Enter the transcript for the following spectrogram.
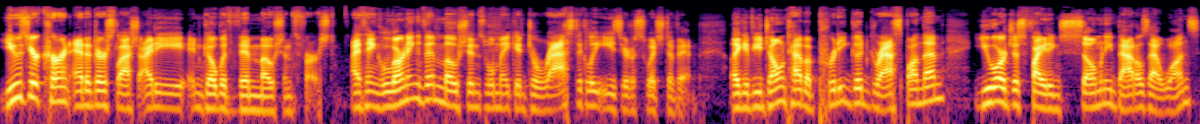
use your current editor slash IDE and go with Vim Motions first. I think learning Vim Motions will make it drastically easier to switch to Vim. Like if you don't have a pretty good grasp on them, you are just fighting so many battles at once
